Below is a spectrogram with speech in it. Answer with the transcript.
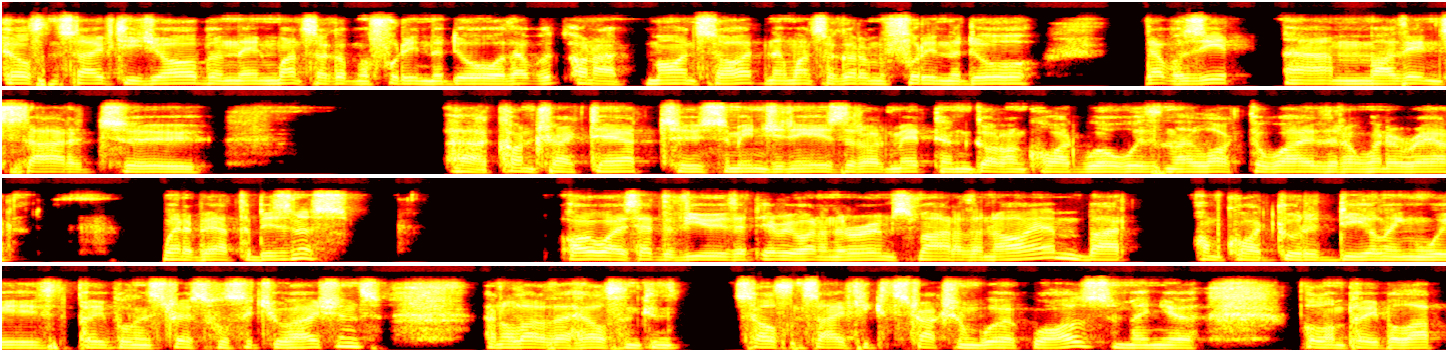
health and safety job. And then once I got my foot in the door, that was on a mine site. And then once I got my foot in the door, that was it. Um, I then started to uh, contract out to some engineers that I'd met and got on quite well with. And they liked the way that I went around, went about the business. I always had the view that everyone in the room's smarter than I am, but I'm quite good at dealing with people in stressful situations, and a lot of the health and health and safety construction work was. I mean, you're pulling people up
